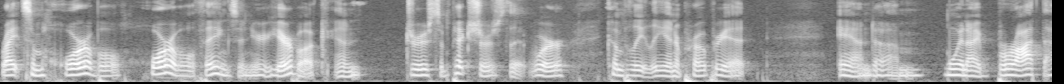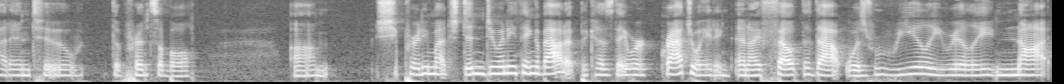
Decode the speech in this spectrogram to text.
write some horrible, horrible things in your yearbook and drew some pictures that were completely inappropriate. And um, when I brought that into the principal, um, she pretty much didn't do anything about it because they were graduating. And I felt that that was really, really not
